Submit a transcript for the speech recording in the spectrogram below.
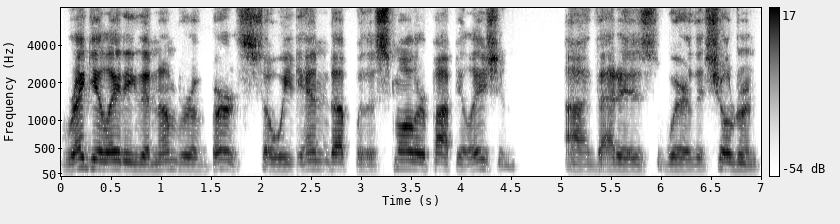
regulating the number of births so we end up with a smaller population, uh, that is where the children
